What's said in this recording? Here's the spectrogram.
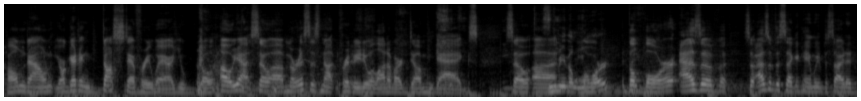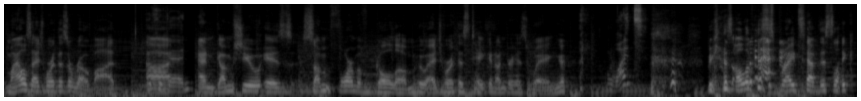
Calm down. You're getting dust everywhere. You go. Oh yeah. So uh, Marissa's not privy to a lot of our dumb gags. So uh, you mean the lore? the lore as of so as of the second game, we've decided Miles Edgeworth is a robot. Okay, uh, good. And Gumshoe is some form of golem who Edgeworth has taken under his wing. What? Because all of his sprites have this like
